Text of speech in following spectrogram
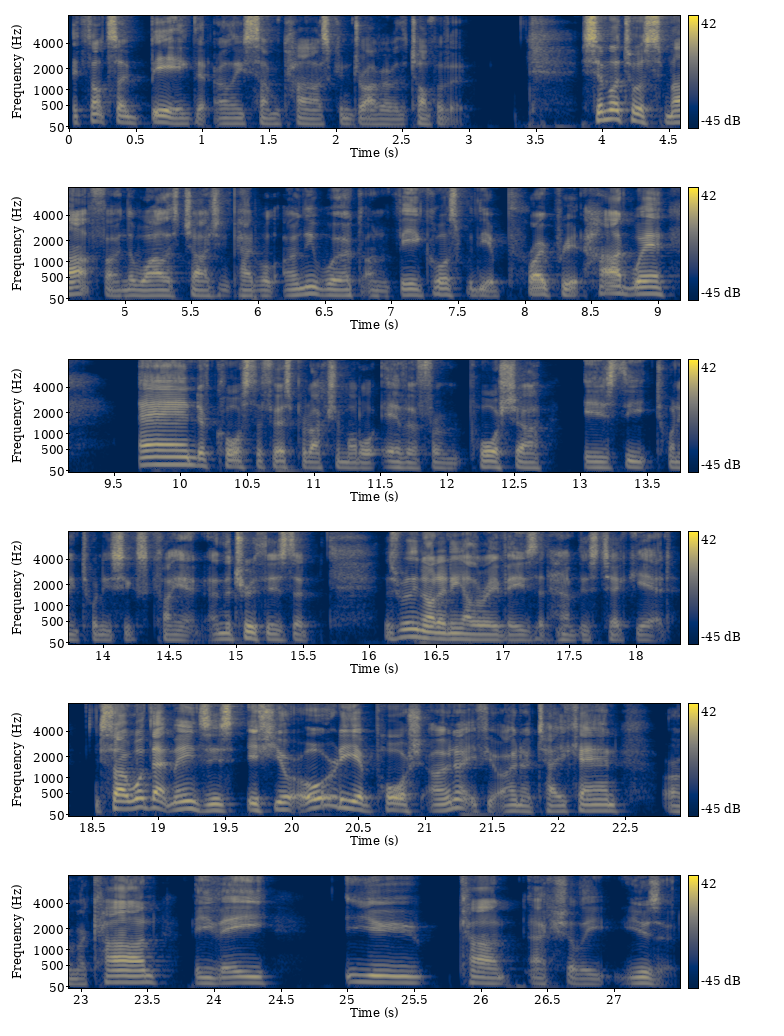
it's not so big that only some cars can drive over the top of it. Similar to a smartphone, the wireless charging pad will only work on vehicles with the appropriate hardware. And of course, the first production model ever from Porsche is the 2026 Cayenne. And the truth is that there's really not any other EVs that have this tech yet. So what that means is if you're already a Porsche owner, if you own a Taycan or a Macan EV, you can't actually use it.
